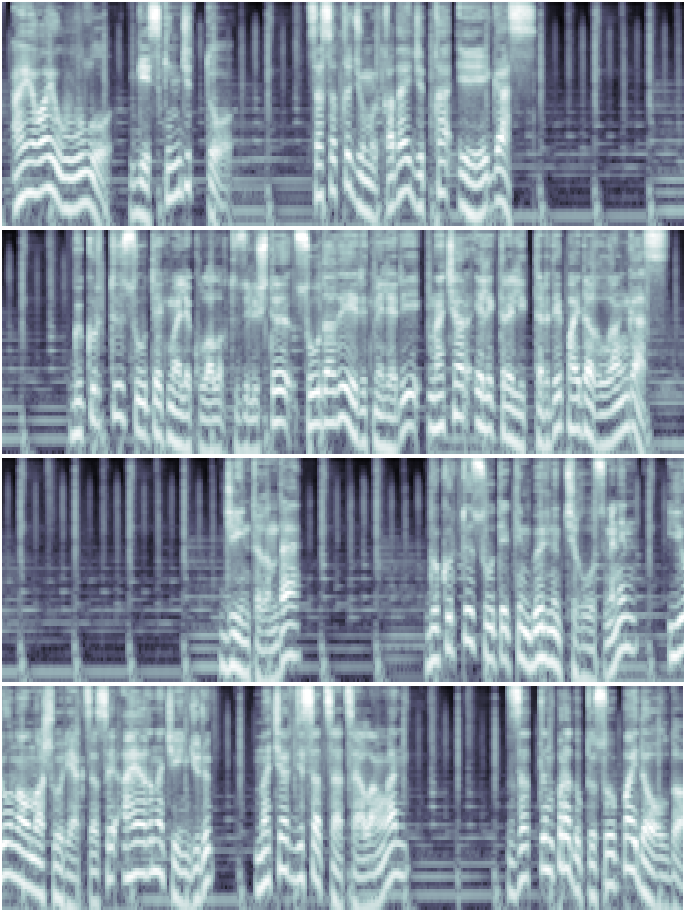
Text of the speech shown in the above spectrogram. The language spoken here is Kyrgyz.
аябай уулуу кескин жыттуу. Сасыткы жумурткадай жытка ээ газ. Күкүрттүү суутек молекулалык түзүлүштө суудагы эритмелери начар электролиттерди пайда кылган газ. Жыйынтыгында күкүрттүү суутектин бөлүнүп чыгуусу менен ион алмашуу реакциясы аягына чейин жүрүп начар диссоциацияланган заттын продуктусу пайда болду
